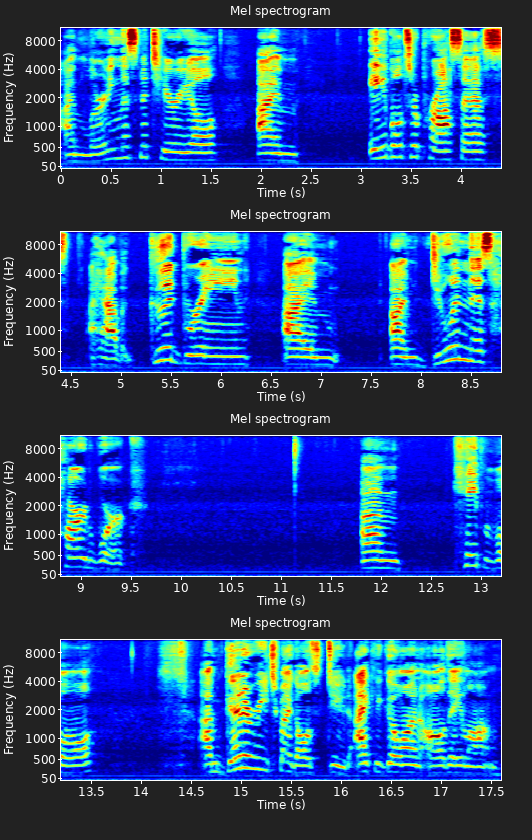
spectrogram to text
I'm learning this material. I'm able to process. I have a good brain. I'm, I'm doing this hard work. I'm capable. I'm going to reach my goals. Dude, I could go on all day long.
